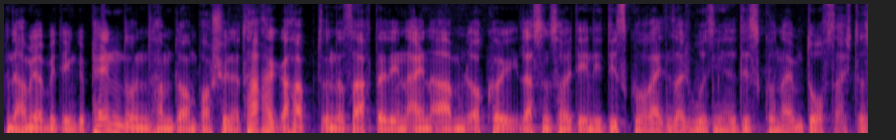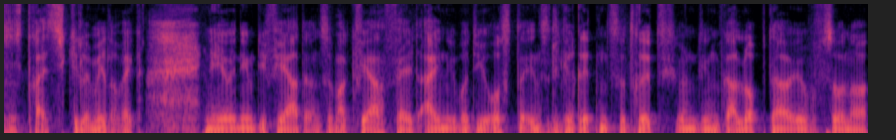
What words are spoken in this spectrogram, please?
Und da haben wir mit ihm gepennt und haben da ein paar schöne Tage gehabt. Und da sagt er den einen Abend, okay, lass uns heute in die Disco reisen. Sag ich, wo ist denn in der Disco? In einem Dorf. Sag ich, das ist 30 Kilometer weg. Nee, wir nehmen die Pferde und sind mal querfeld ein über die Osterinsel geritten zu dritt und im Galopp da auf so einer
